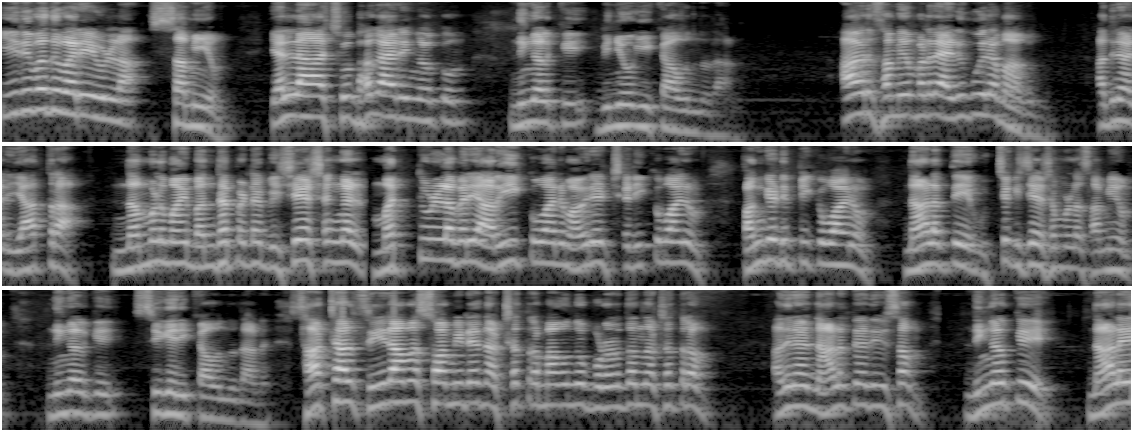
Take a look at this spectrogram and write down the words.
ഇരുപത് വരെയുള്ള സമയം. എല്ലാ ശുഭകാര്യങ്ങൾക്കും നിങ്ങൾക്ക് വിനിയോഗിക്കാവുന്നതാണ്. ആ ഒരു സമയം വളരെ അനുകൂലമാകുന്നു. അതിനാൽ യാത്ര നമ്മളുമായി ബന്ധപ്പെട്ട വിശേഷങ്ങൾ മറ്റുള്ളവരെ അറിയിക്കുവാനും അവരെ ക്ഷണിക്കുവാനും പങ്കെടുപ്പിക്കുവാനും നാളത്തെ ഉച്ചയ്ക്ക് ശേഷമുള്ള സമയം നിങ്ങൾക്ക് സ്വീകരിക്കാവുന്നതാണ്. സാക്ഷാൽ ശ്രീരാമസ്വാമിയുടെ നക്ഷത്രമാകുന്നു പുണർത്ത നക്ഷത്രം. അതിനാൽ നാളത്തെ ദിവസം നിങ്ങൾക്ക് നാളെ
